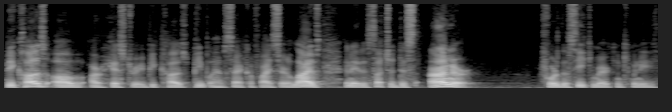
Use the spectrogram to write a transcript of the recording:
because of our history, because people have sacrificed their lives, and it is such a dishonor for the Sikh American community,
